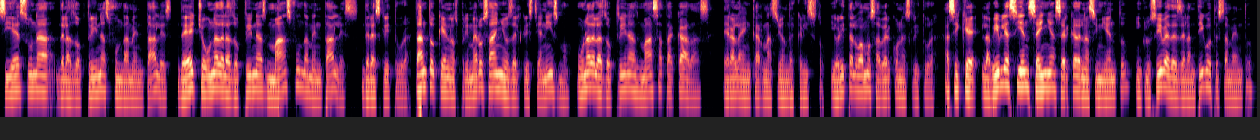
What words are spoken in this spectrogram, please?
Sí es una de las doctrinas fundamentales, de hecho una de las doctrinas más fundamentales de la escritura. Tanto que en los primeros años del cristianismo, una de las doctrinas más atacadas era la encarnación de Cristo. Y ahorita lo vamos a ver con la escritura. Así que la Biblia sí enseña acerca del nacimiento, inclusive desde el Antiguo Testamento,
